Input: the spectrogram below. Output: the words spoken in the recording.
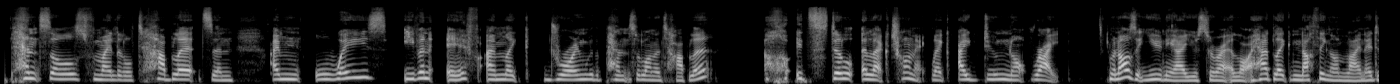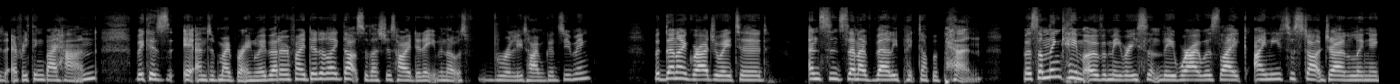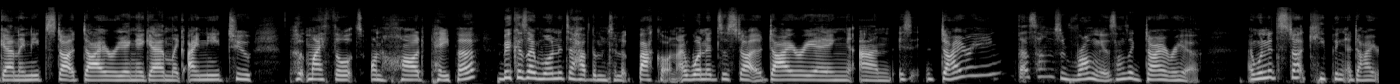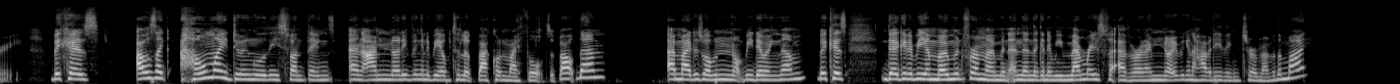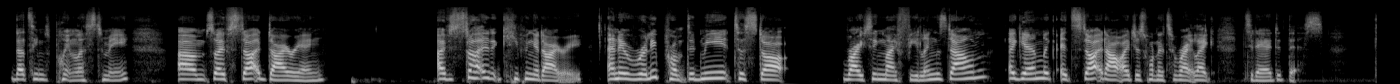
pencils for my little tablets and I'm always even if I'm like drawing with a pencil on a tablet, it's still electronic. Like I do not write when I was at uni, I used to write a lot. I had like nothing online. I did everything by hand because it entered my brain way better if I did it like that. So that's just how I did it, even though it was really time consuming. But then I graduated, and since then, I've barely picked up a pen. But something came over me recently where I was like, I need to start journaling again. I need to start diarying again. Like, I need to put my thoughts on hard paper because I wanted to have them to look back on. I wanted to start diarying and is it diarying? That sounds wrong. It sounds like diarrhea. I wanted to start keeping a diary because I was like, how am I doing all these fun things and I'm not even going to be able to look back on my thoughts about them? I might as well not be doing them because they're going to be a moment for a moment and then they're going to be memories forever and I'm not even going to have anything to remember them by. That seems pointless to me. Um, so I've started diarying. I've started keeping a diary and it really prompted me to start writing my feelings down again. Like it started out, I just wanted to write, like, today I did this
